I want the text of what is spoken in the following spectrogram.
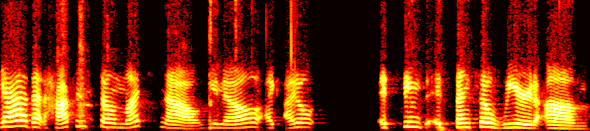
Yeah, that happens so much now. You know, like I don't. It seems it's been so weird. Um,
